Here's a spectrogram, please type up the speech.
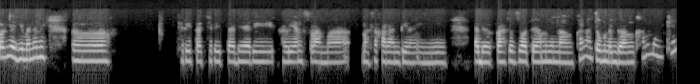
Oh iya, gimana nih eh, cerita-cerita dari kalian selama masa karantina ini? Adakah sesuatu yang menyenangkan atau menegangkan mungkin?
